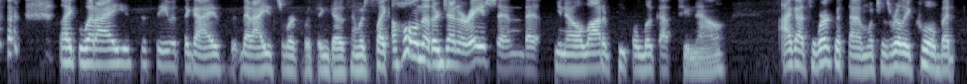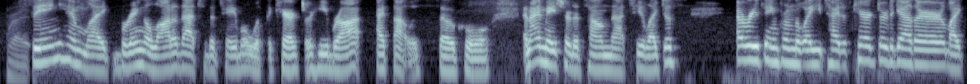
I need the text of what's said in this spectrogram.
like what I used to see with the guys that I used to work with in Ghost Town, which is like a whole nother generation that, you know, a lot of people look up to now. I got to work with them, which was really cool. But Right. seeing him like bring a lot of that to the table with the character he brought, I thought was so cool. And I made sure to tell him that too. Like just everything from the way he tied his character together, like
